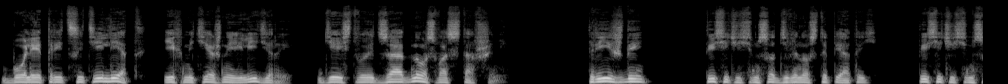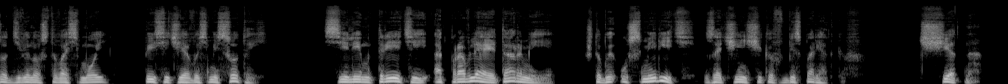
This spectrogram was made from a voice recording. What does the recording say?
Более 30 лет их мятежные лидеры действует заодно с восставшими. Трижды 1795, 1798, 1800 Селим III отправляет армии, чтобы усмирить зачинщиков беспорядков. Тщетно.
